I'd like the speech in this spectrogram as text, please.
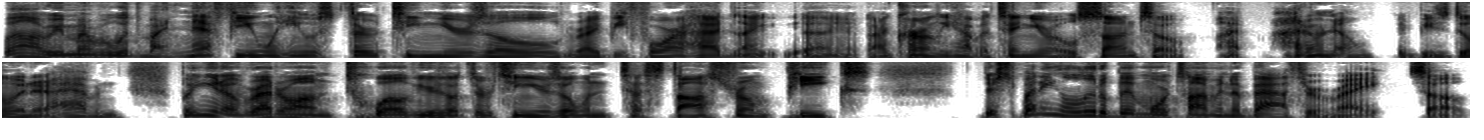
Well, I remember with my nephew when he was 13 years old, right before I had like, uh, I currently have a 10 year old son. So I, I don't know if he's doing it. I haven't, but you know, right around 12 years old, 13 years old, when testosterone peaks, they're spending a little bit more time in the bathroom, right? So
